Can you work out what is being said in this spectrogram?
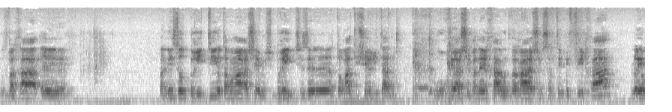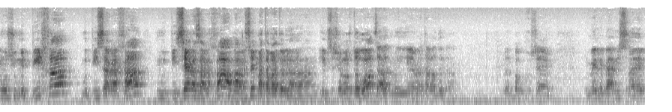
וזבחה, אה, ואני זאת בריתי, אותם אמר השם, ברית, שזה התורה תישאר איתנו. רוחי אשר עליך ודברה אשר שפתי בפיך, לא ימושו מפיך, ומפי זרעך, ומפי זרע זרעך, אמר השם, עד עולם. אם זה שלוש דורות, זה יהיה עד עולם. וברוך השם, ממילא בעם ישראל,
